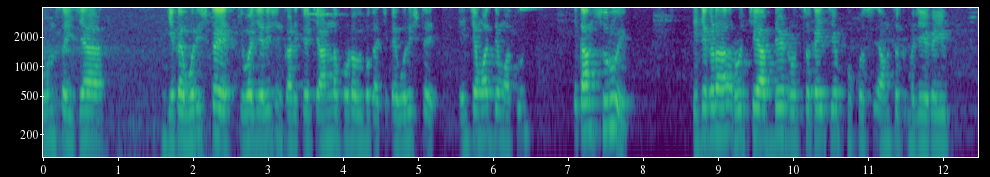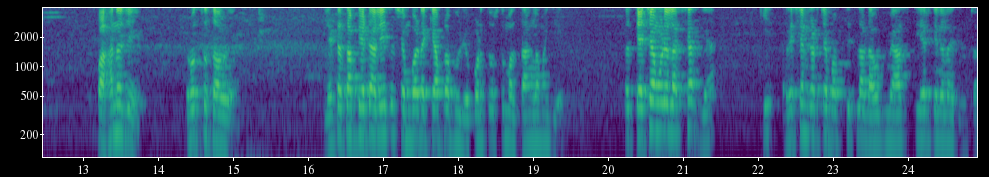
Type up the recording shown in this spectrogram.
ओम साईच्या जे काही वरिष्ठ आहेत किंवा जे रेशन कार्डचे अन्नपुरवठा विभागाचे काही वरिष्ठ आहेत त्यांच्या माध्यमातून ते काम सुरू आहे. त्याच्याकडं रोजचे अपडेट रोजचं काही जे फोकस आमचं म्हणजे काही पाहणं जे रोजचं चालू आहे. लेटेस्ट अपडेट आले तर शंभर टक्के आपला व्हिडिओ पडतोच तुम्हाला चांगला माहिती आहे. तर त्याच्यामुळे लक्षात घ्या की रेशन कार्डच्या बाबतीतला डाऊट मी आज क्लिअर केलेला आहे तुमचा.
